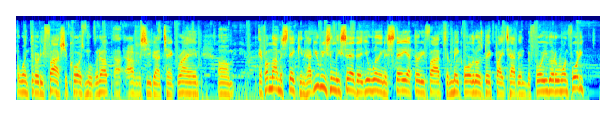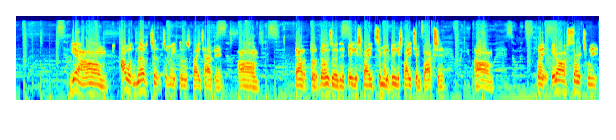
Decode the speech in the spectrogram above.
135, Shakur's moving up. Uh, obviously, you got Tank Ryan. Um, if I'm not mistaken, have you recently said that you're willing to stay at 35 to make all of those big fights happen before you go to 140? Yeah, um, I would love to, to make those fights happen. Um, that, th- those are the biggest fights, some of the biggest fights in boxing. Um, but it all starts with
